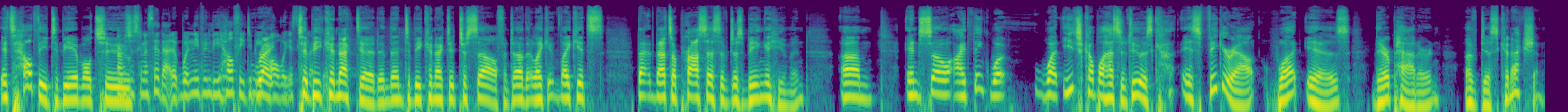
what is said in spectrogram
it's healthy to be able to. I was just going to say that it wouldn't even be healthy to be right always to be connected. connected, and then to be connected to self and to other. Like like it's that that's a process of just being a human. Um, and so I think what what each couple has to do is is figure out what is their pattern of disconnection.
